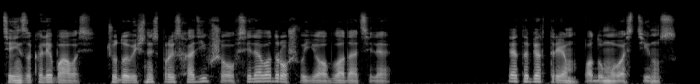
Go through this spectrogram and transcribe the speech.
Тень заколебалась. Чудовищность происходившего вселяла дрожь в ее обладателя. «Это Бертрем», — подумал Астинус.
